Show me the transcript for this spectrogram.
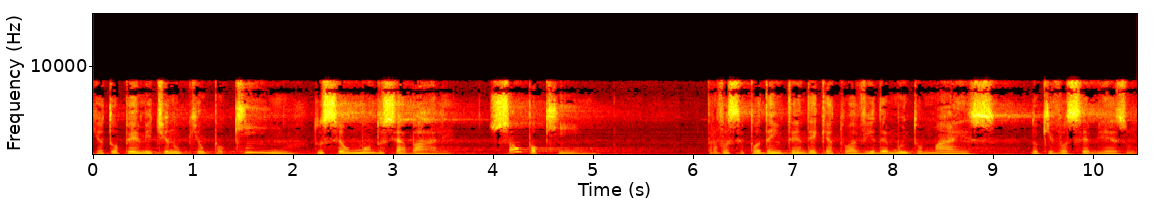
E eu estou permitindo que um pouquinho do seu mundo se abale, só um pouquinho, para você poder entender que a tua vida é muito mais do que você mesmo.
